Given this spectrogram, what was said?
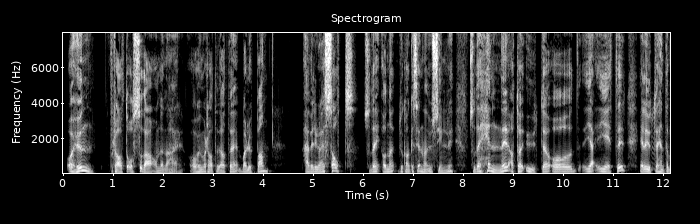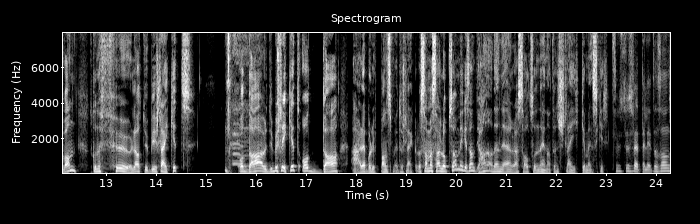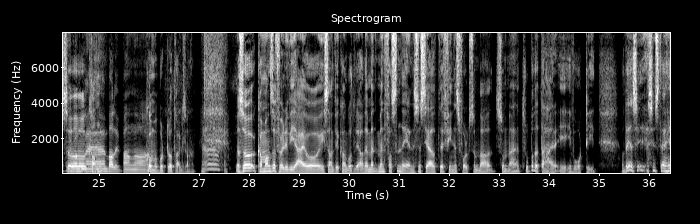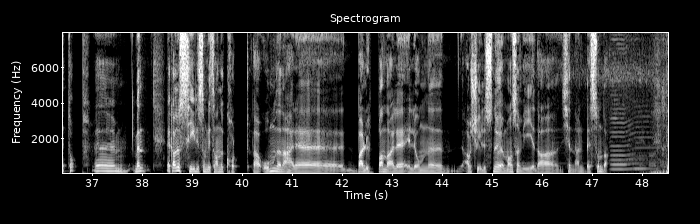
Og hun fortalte også da om denne her, og hun fortalte det at eh, Balupan er veldig glad i salt. Så det, og Du kan ikke se den er usynlig. Så det hender at du er ute og gjeter, eller ute og henter vann, så kan du føle at du blir sleiket. Og da du blir slikket, og da er det baluppaen som er og sleiker. Det samme sa Lopsam. ikke sant? Ja, den er salt, så den hender at den sleiker mennesker. Så hvis du svetter litt og sånn, så, så kan baluppaen og Komme bort og ta litt sånn. Ja, ok. Men så kan man selvfølgelig, vi er jo, ikke sant, vi kan godt le av det, men, men fascinerende syns jeg at det finnes folk som da, som er, tror på dette her i, i vår tid. Og det, jeg syns det er helt topp. Ehm, men jeg kan jo si liksom litt sånn kort da, om denne her eh, baluppaen, da, eller, eller om uh, avskyelig snømann, som vi da kjenner den best som. da.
